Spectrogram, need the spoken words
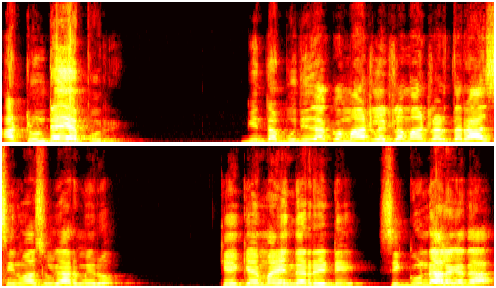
అట్లుంటే చెప్పుర్రి. ఇంత బుద్ధి తక్కువ మాటలు ఎట్లా మాట్లాడతారు ఆ శ్రీనివాసులు గారు మీరు? కేకే మహేందర్ రెడ్డి సిగ్గుండాలి కదా.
